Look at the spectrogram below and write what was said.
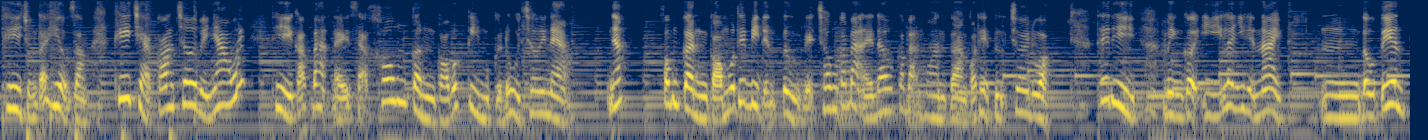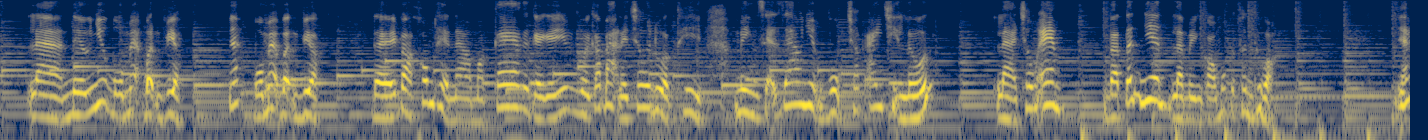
thì chúng ta hiểu rằng khi trẻ con chơi với nhau ấy thì các bạn ấy sẽ không cần có bất kỳ một cái đồ chơi nào nhé không cần có một thiết bị điện tử để trông các bạn ấy đâu các bạn hoàn toàn có thể tự chơi được. Thế thì mình gợi ý là như thế này uhm, đầu tiên là nếu như bố mẹ bận việc nhé bố mẹ bận việc đấy và không thể nào mà ke cái, cái, cái với các bạn ấy chơi được thì mình sẽ giao nhiệm vụ cho các anh chị lớn là trông em. Và tất nhiên là mình có một cái phần thưởng. Nhé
